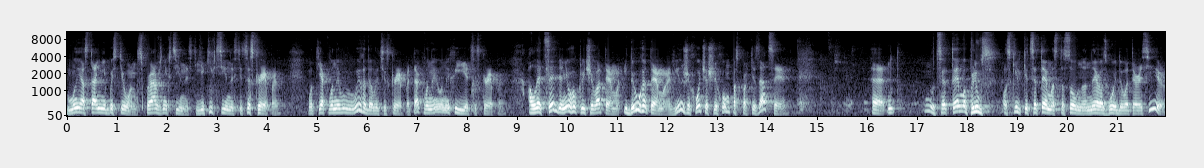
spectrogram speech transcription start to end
Ми останній бастіон справжніх цінностей. Яких цінностей? Це скрепи. От як вони вигадали ці скрепи, так вони у них і є ці скрепи. Але це для нього ключова тема. І друга тема, він же хоче шляхом паспортизації. Е, ну, ну, це тема плюс, оскільки це тема стосовно не розгойдувати Росію,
